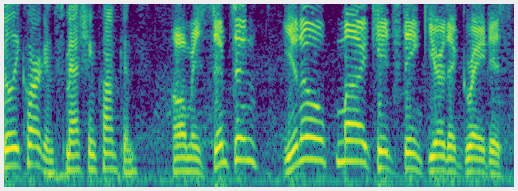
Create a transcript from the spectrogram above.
Billy Corgan, Smashing Pumpkins. Homer Simpson, you know, my kids think you're the greatest.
